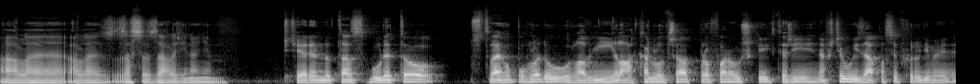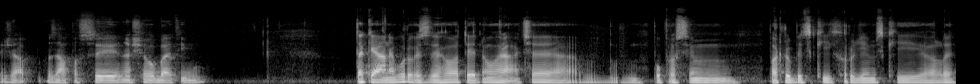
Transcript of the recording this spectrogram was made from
ale, ale zase záleží na něm. Ještě jeden dotaz. Bude to z tvého pohledu hlavní lákadlo třeba pro fanoušky, kteří navštěvují zápasy v Chrudimi, zápasy našeho B týmu? Tak já nebudu vyzvěhovat jednoho hráče, já poprosím pardubický, chrudimský, ale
